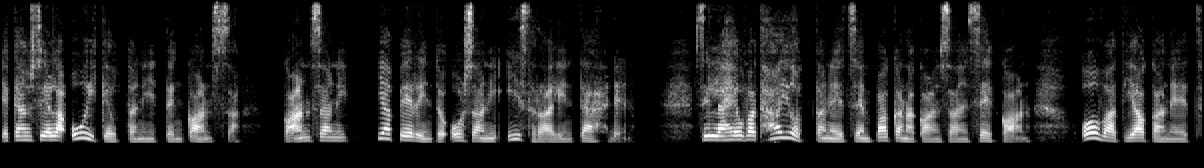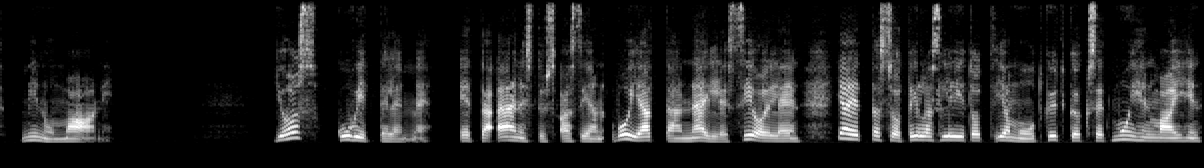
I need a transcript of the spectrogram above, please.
ja käyn siellä oikeutta niiden kanssa, kansani ja perintöosani Israelin tähden. Sillä he ovat hajottaneet sen pakanakansain sekaan, ovat jakaneet minun maani. Jos kuvittelemme, että äänestysasian voi jättää näille sijoilleen ja että sotilasliitot ja muut kytkökset muihin maihin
